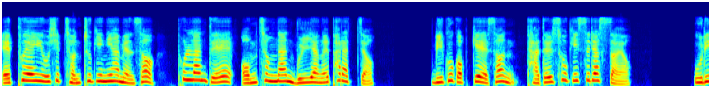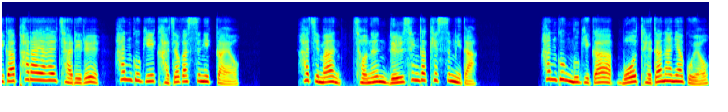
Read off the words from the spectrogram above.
FA50 전투기니 하면서 폴란드에 엄청난 물량을 팔았죠. 미국 업계에선 다들 속이 쓰렸어요. 우리가 팔아야 할 자리를 한국이 가져갔으니까요. 하지만 저는 늘 생각했습니다. 한국 무기가 뭐 대단하냐고요.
